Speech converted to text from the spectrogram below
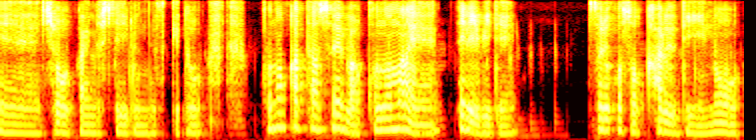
えー、紹介をしているんですけど、この方、そういえばこの前テレビで、それこそカルディの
